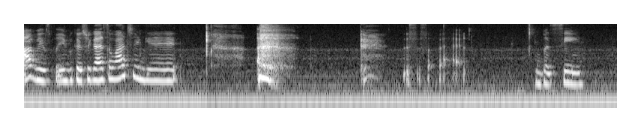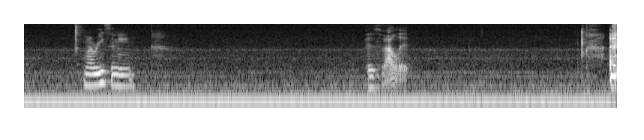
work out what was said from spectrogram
Obviously, because you guys are watching it. this is so bad. But see, my reasoning is valid.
